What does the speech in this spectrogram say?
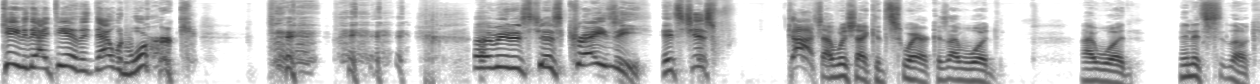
gave you the idea that that would work? I mean, it's just crazy. It's just, gosh, I wish I could swear because I would. I would. And it's, look,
